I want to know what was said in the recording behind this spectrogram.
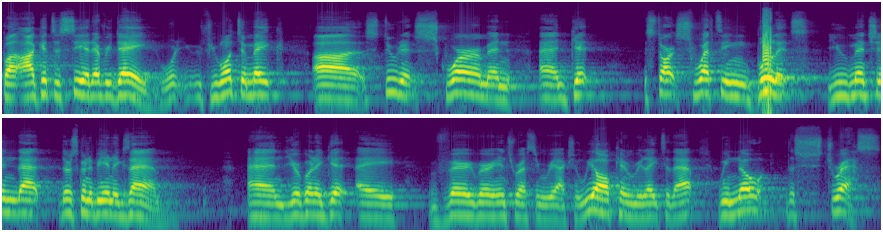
But I get to see it every day. If you want to make uh, students squirm and, and get, start sweating bullets, you mentioned that there's going to be an exam. And you're going to get a very, very interesting reaction. We all can relate to that. We know the stress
